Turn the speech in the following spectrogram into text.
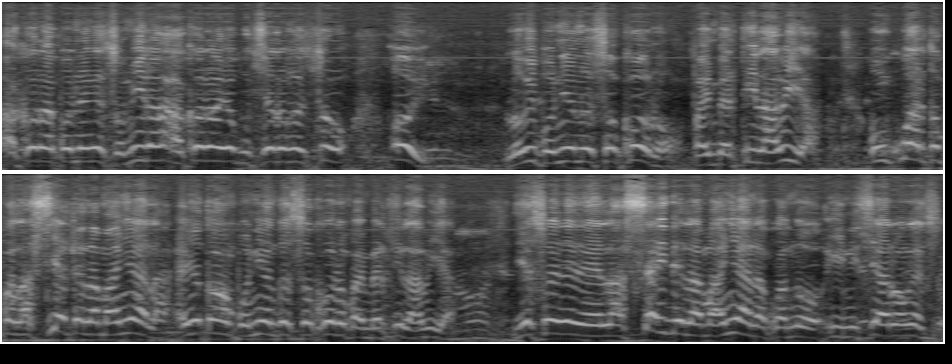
ahora ponen eso. Mira, ahora ellos pusieron eso hoy lo vi poniendo esos conos para invertir la vía. Un cuarto para las 7 de la mañana, ellos estaban poniendo esos conos para invertir la vía. Y eso es desde las 6 de la mañana cuando iniciaron eso.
